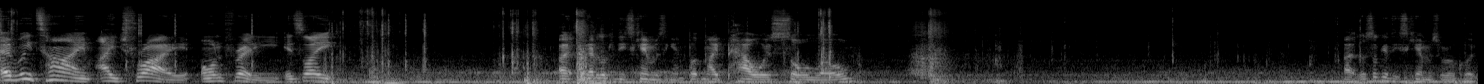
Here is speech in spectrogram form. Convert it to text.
every time I try on Freddy, it's like I, I gotta look at these cameras again, but my power is so low. Alright, let's look at these cameras real quick.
